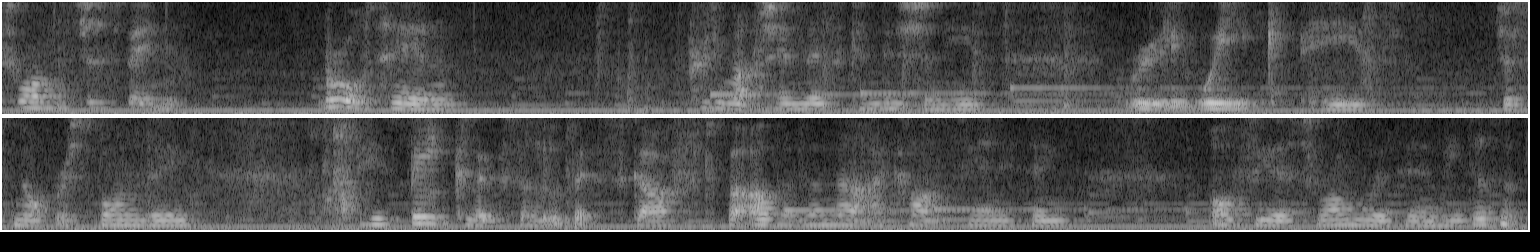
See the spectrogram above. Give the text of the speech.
swan's just been brought in pretty much in this condition. He's really weak. He's just not responding. His beak looks a little bit scuffed, but other than that, I can't see anything obvious wrong with him. He doesn't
